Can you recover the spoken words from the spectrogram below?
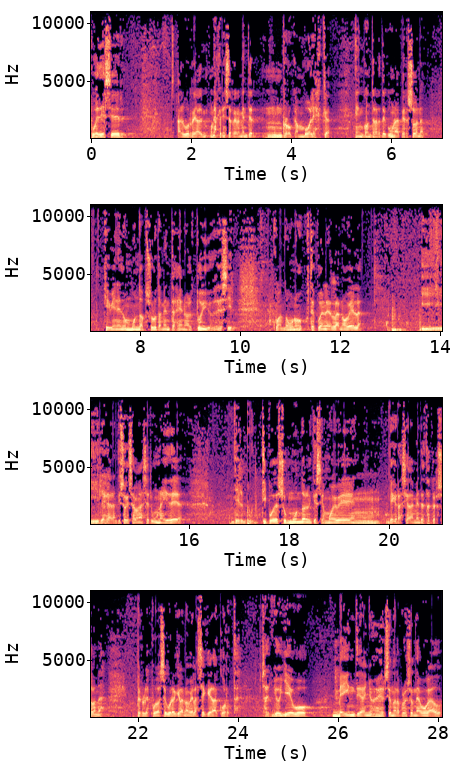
puede ser algo real, una experiencia realmente mm, rocambolesca encontrarte con una persona que viene de un mundo absolutamente ajeno al tuyo. Es decir, cuando uno, ustedes pueden leer la novela y les garantizo que se van a hacer una idea del tipo de submundo en el que se mueven desgraciadamente estas personas. Pero les puedo asegurar que la novela se queda corta. O sea, yo llevo 20 años ejerciendo la profesión de abogado.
